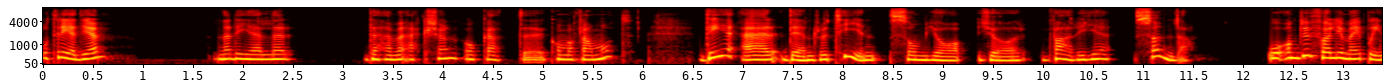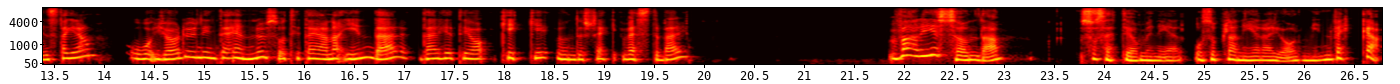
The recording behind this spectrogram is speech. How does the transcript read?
och tredje när det gäller det här med action och att eh, komma framåt. Det är den rutin som jag gör varje söndag. Och om du följer mig på Instagram och gör du det inte ännu så titta gärna in där. Där heter jag Kiki Westerberg. Varje söndag så sätter jag mig ner och så planerar jag min vecka.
